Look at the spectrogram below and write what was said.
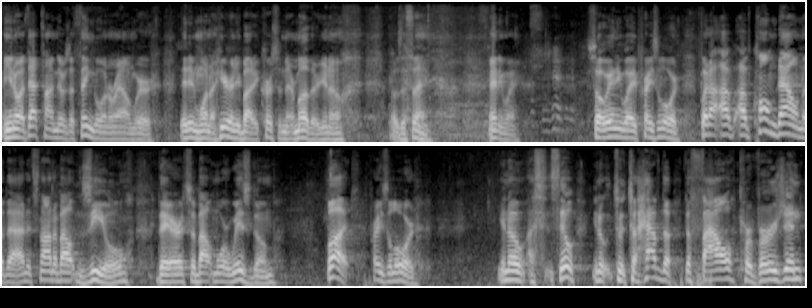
you know, at that time, there was a thing going around where they didn't want to hear anybody cursing their mother, you know. That was a thing. Anyway. So, anyway, praise the Lord. But I, have I've calmed down to that. It's not about zeal there, it's about more wisdom. But Praise the Lord. You know, I still, you know, to, to have the, the foul perversion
